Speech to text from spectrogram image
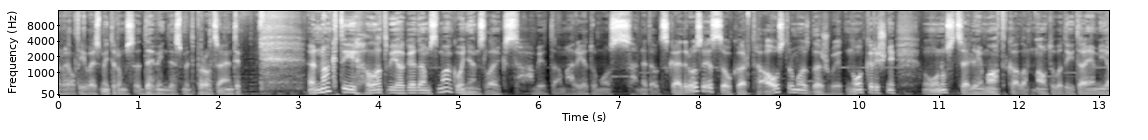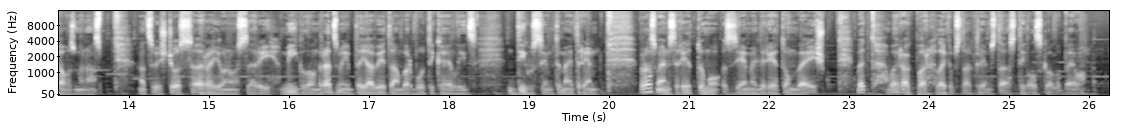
relatīvais mitrums 90%. Naktī Latvijā gaidāms mākoņdienas laiks. Vietām rietumos nedaudz skaidrosies, savukārt austrumos dažviet nokrišņi un uz ceļiem atkal. Autovadītājiem jāuzmanās. Atsevišķos rajonos arī migla un redzamība tajā vietām var būt tikai līdz 200 metriem. Prasmēns rietumu, ziemeļrietumu vējš, bet vairāk par laikapstākļiem stāsta Tils Golubēvs.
